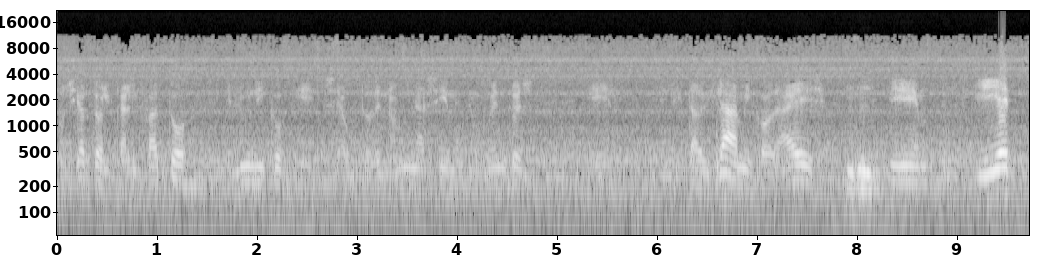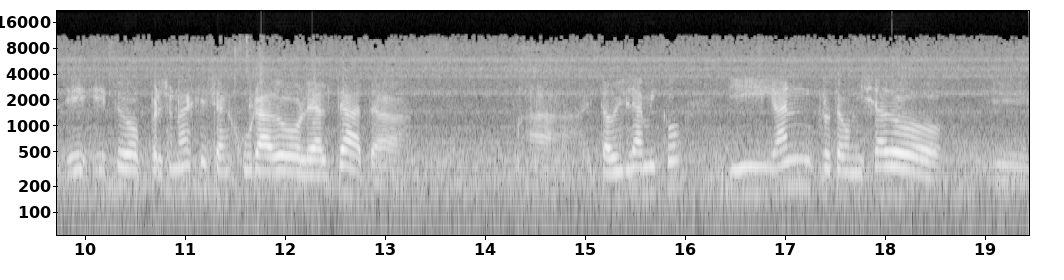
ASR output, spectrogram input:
¿no es cierto? El califato, el único que se autodenomina así en este momento es el, Estado Islámico, Daesh. Eh, y estos personajes se han jurado lealtad a, Estado Islámico y han protagonizado eh,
